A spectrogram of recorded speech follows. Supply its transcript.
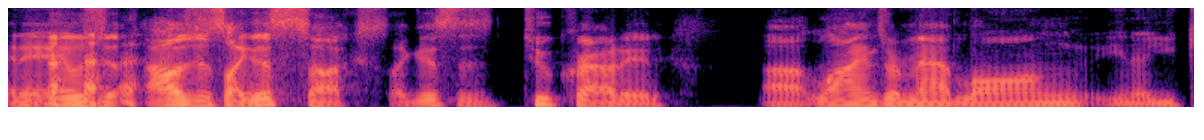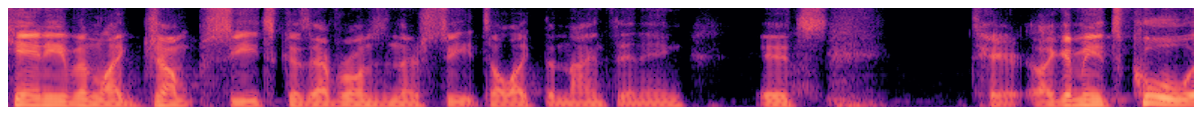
and it, it was just, I was just like this sucks. Like this is too crowded. Uh, lines are mad long. You know, you can't even like jump seats because everyone's in their seat till like the ninth inning. It's ter- like I mean, it's cool.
